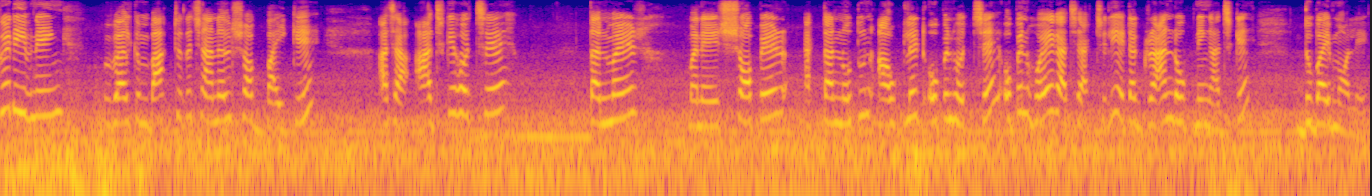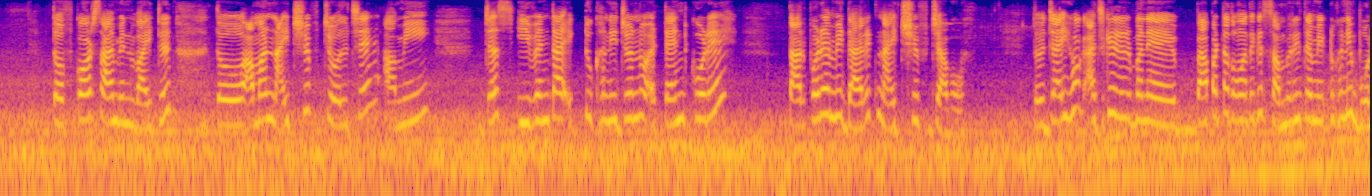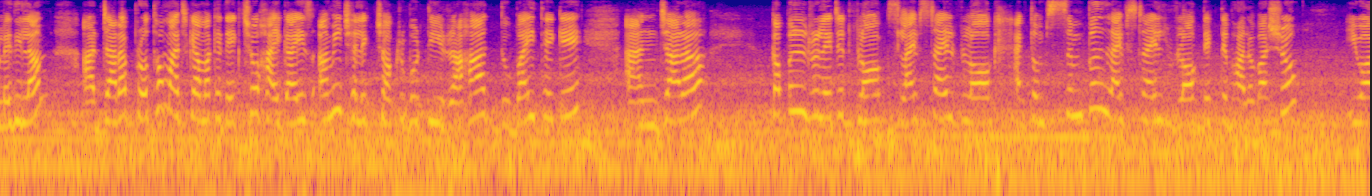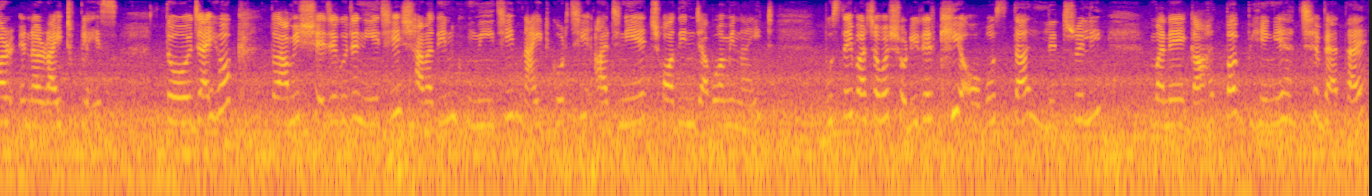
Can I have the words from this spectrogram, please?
Good evening welcome back to the channel সব বাইকে আচ্ছা আজকে হচ্ছে তন্ময়ের মানে শপের একটা নতুন আউটলেট ওপেন হচ্ছে। ওপেন হয়ে গেছে অ্যাকচুয়ালি এটা গ্র্যান্ড ওপেনিং আজকে দুবাই মলে তো অফকোর্স আই এম ইনভাইটেড তো আমার নাইট শিফট চলছে। আমি জাস্ট ইভেন্টটা একটুখানির জন্য অ্যাটেন্ড করে, তারপরে আমি ডাইরেক্ট নাইট শিফট যাব। তো যাই হোক, আজকের মানে ব্যাপারটা তোমাদেরকে সামরিতে আমি একটুখানি বলে দিলাম। আর যারা প্রথম আজকে আমাকে দেখছ হাই গাইজ আমি ঝেলেক চক্রবর্তী, রাহাত, দুবাই থেকে। অ্যান্ড যারা couple related blogs lifestyle blog একদম সিম্পল লাইফস্টাইল ব্লগ দেখতে ভালোবাসো you are in a right place তো যাই হোক, তো আমি সেজে গুজে নিয়েছি, সারাদিন ঘুমিয়েছি নাইট করছি, আজ নিয়ে ছ দিন যাব আমি নাইট বুঝতেই পারছ আমার শরীরের কী অবস্থা লিটারেলি মানে গা হাত পা ভেঙে যাচ্ছে ব্যথায়।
